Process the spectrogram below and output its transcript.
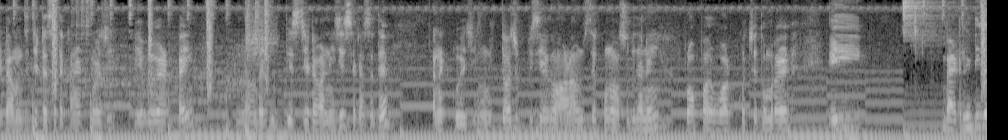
এটা আমাদের যেটার সাথে কানেক্ট করেছি, এই ওয়্যারটাই আমি আমাদের ইউপিএস যেটা বানিয়েছি, সেটার সাথে কানেক্ট করেছি। এবং দেখতে পাচ্ছ পিসি একদম আরামসে, কোনো অসুবিধা নেই প্রপার ওয়ার্ক করছে তোমরা। এই ব্যাটারি দিকে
